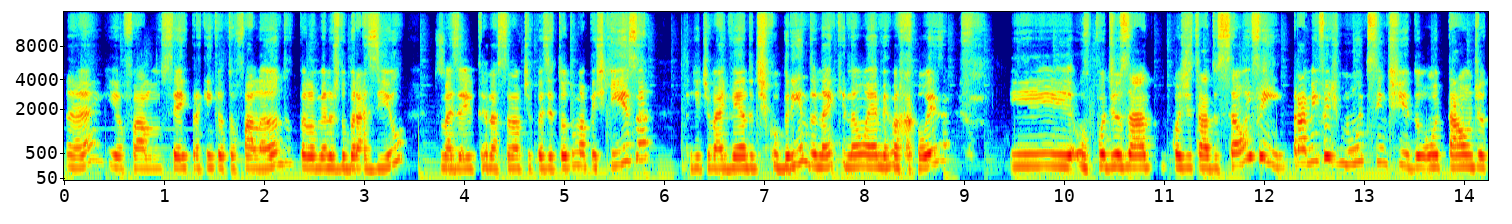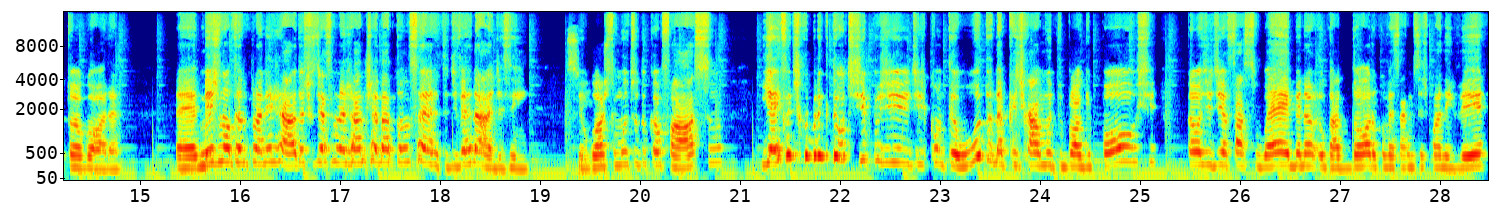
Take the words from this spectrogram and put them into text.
né? E eu falo, sei para quem que eu tô falando, pelo menos do Brasil, mas aí o internacional tive que fazer toda uma pesquisa, a gente vai vendo, descobrindo, né, que não é a mesma coisa e o poder usar coisa de tradução. Enfim, para mim fez muito sentido estar onde eu tô agora. É, mesmo não tendo planejado, acho que se tivesse planejado não tinha dado tão certo, de verdade, assim. Sim. Eu gosto muito do que eu faço. E aí fui descobrir que tem outros tipos de, de conteúdo, né? Porque a gente ficava muito blog post. Então hoje em dia eu faço web, né? Eu adoro conversar, como vocês podem ver.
